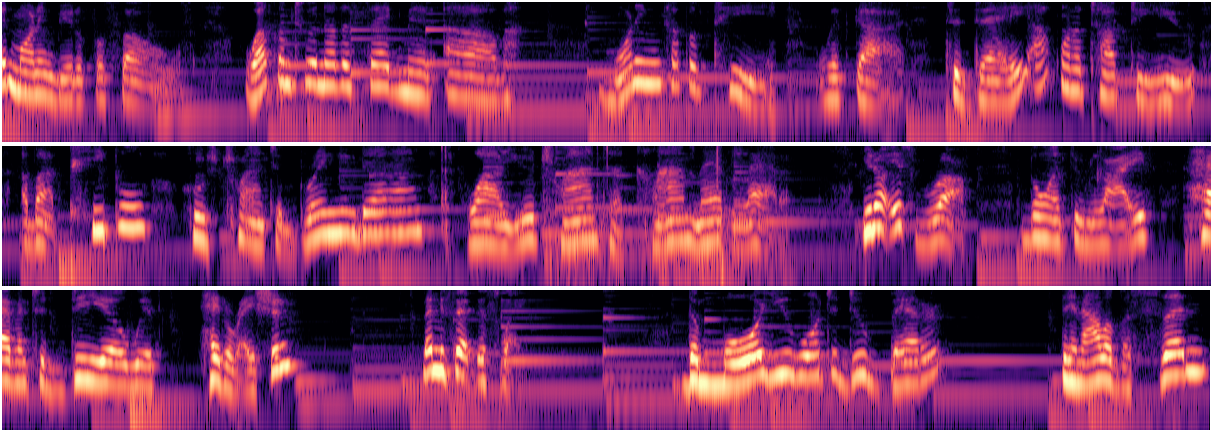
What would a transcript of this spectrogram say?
Good morning, beautiful souls. Welcome to another segment of Morning Cup of Tea with God. Today, I want to talk to you about people who's trying to bring you down while you're trying to climb that ladder. You know, it's rough going through life having to deal with hateration. Let me say it this way the more you want to do better, then all of a sudden,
